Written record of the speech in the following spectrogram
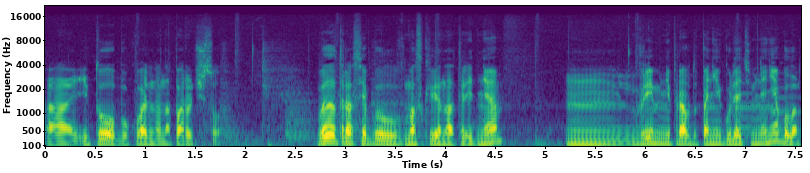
и то буквально на пару часов. В этот раз я был в Москве на три дня. Времени, правда, по ней гулять у меня не было,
